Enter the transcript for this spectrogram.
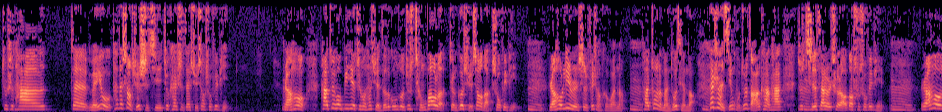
就是他在没有他在上学时期就开始在学校收废品。然后他最后毕业之后，他选择的工作就是承包了整个学校的收废品，嗯然后利润是非常可观的，嗯。他赚了蛮多钱的，但是很辛苦，就是早上看到他就是骑着三轮车，然后到处收废品，嗯。然后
